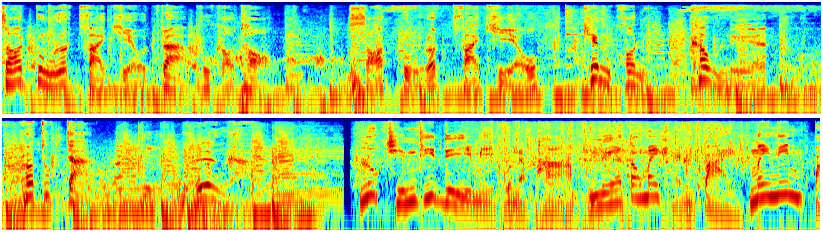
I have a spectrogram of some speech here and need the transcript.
ซอสปรุงรสฝาเขียวตราภูเขาทอง ซอสปรุงรสฝาเขียว เข้มข้นเข้าเนื้อ เพราะทุกจานมีเรื่องราวลูกชิ้นที่ดีมีคุณภาพ เนื้อต้องไม่แข็งไป ไม่นิ่มไป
